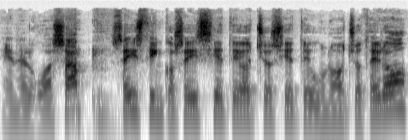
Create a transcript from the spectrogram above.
en el WhatsApp 656787180.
